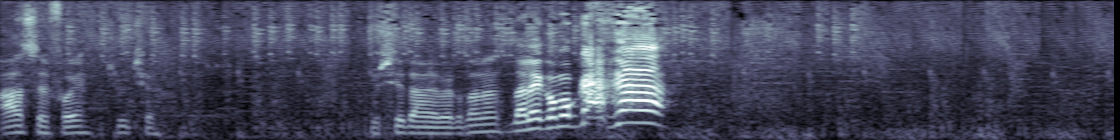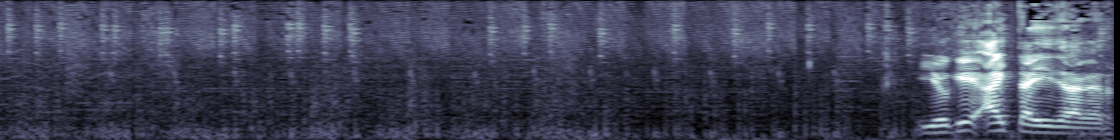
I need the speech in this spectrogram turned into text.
Ah, se fue, chucha. Chuchita, ¿me perdonas? ¡Dale como caja! Y yo que ahí está ahí Draver.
